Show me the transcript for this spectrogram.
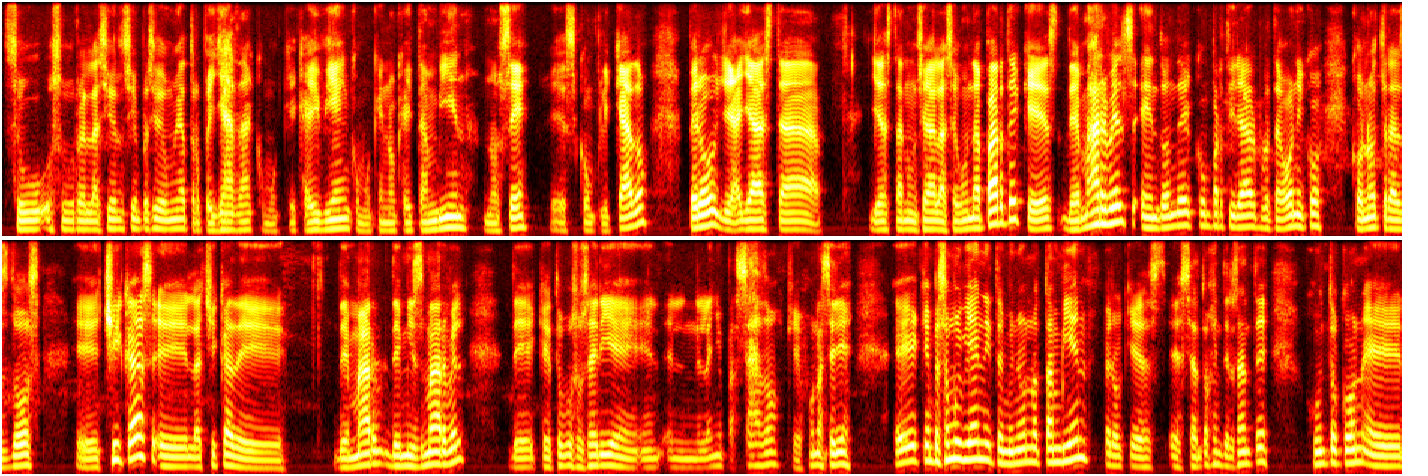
su, su, relación siempre ha sido muy atropellada, como que cae bien, como que no cae tan bien, no sé, es complicado, pero ya, ya está ya está anunciada la segunda parte, que es de Marvels, en donde compartirá el protagónico con otras dos eh, chicas, eh, la chica de, de, Mar, de Miss Marvel, de, que tuvo su serie en, el año pasado, que fue una serie eh, que empezó muy bien y terminó no tan bien, pero que es, se antoja interesante, junto con, eh,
